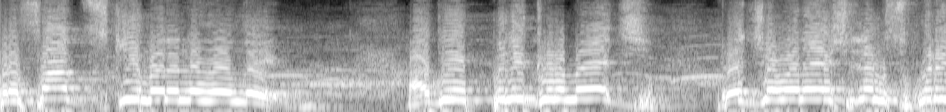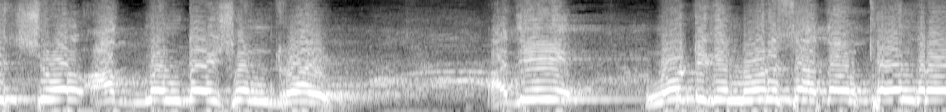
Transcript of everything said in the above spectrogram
ప్రసాద్ స్కీమ్ అనేది ఉంది. అది pilgrimage reservation spiritual augmentation drive అది నూటికి నూరు శాతం కేంద్రం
